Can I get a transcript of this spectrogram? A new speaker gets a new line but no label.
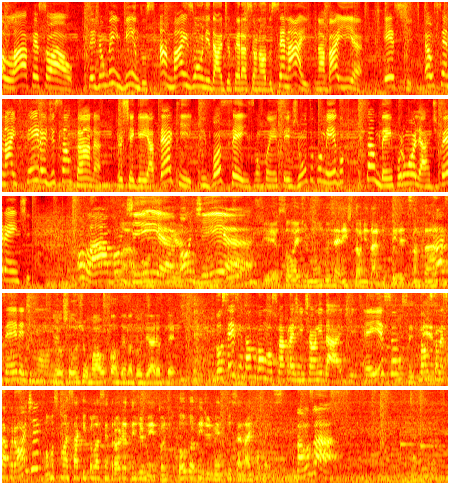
Olá, pessoal! Sejam bem-vindos a mais uma unidade operacional do Senai na Bahia. Este é o Senai Feira de Santana. Eu cheguei até aqui e vocês vão conhecer junto comigo também por um olhar diferente. Olá, bom,
Olá, bom
dia,
dia.
bom dia.
Bom dia, eu sou o Edmundo, gerente da unidade de Feira de Santana.
Prazer, Edmundo.
Eu sou o Gilmar, o coordenador de área técnica.
Vocês então que vão mostrar pra gente a unidade, é isso?
Com certeza.
Vamos começar por onde?
Vamos começar aqui pela central de atendimento, onde todo o atendimento do Senai começa.
Vamos lá!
